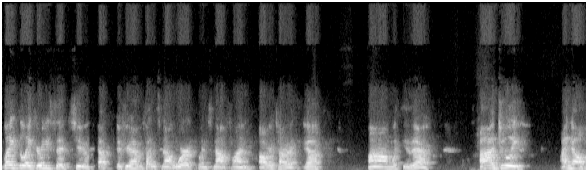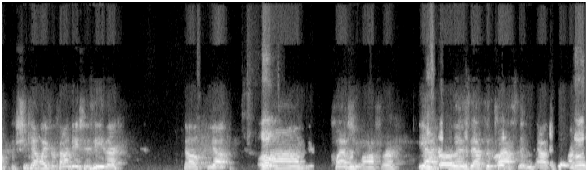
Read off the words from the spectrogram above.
like like Ernie said too. Yep. If you're having fun, it's not work. When it's not fun, I'll retire. Yeah, I'm with you there. Ah, Julie, I know she can't wait for foundations either. So yeah. Oh, um, class you offer. Yeah, got, Liz, that's the class that we have. Nine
